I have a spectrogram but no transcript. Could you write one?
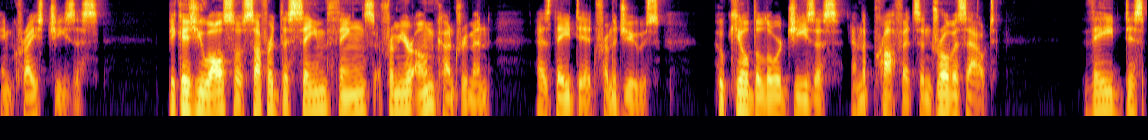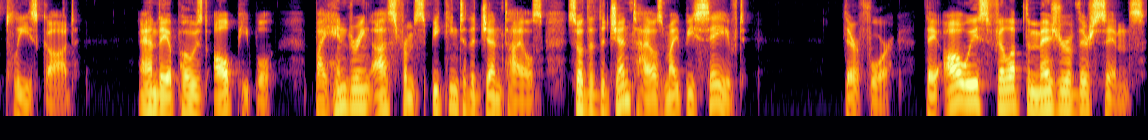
in Christ Jesus because you also suffered the same things from your own countrymen as they did from the Jews, who killed the Lord Jesus and the prophets and drove us out. They displease God, and they opposed all people by hindering us from speaking to the Gentiles, so that the Gentiles might be saved. Therefore, they always fill up the measure of their sins,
